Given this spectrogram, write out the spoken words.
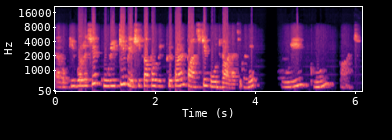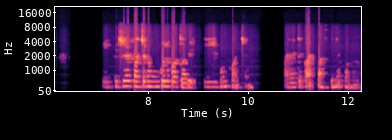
দেখো, কি বলেছে? কুড়িটি বেশি কাপড় বিক্রি করেন, পাঁচটি বুধবার আছে তাহলে। কুড়ি গুণ পাঁচ। একত্রিশ হাজার পঞ্চান্ন গুণ করলে কত হবে? একত্রিশ গুণ পঞ্চান্ন। পাঁচ হাতে পাঁচ পাঁচ তিনে পনেরো।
